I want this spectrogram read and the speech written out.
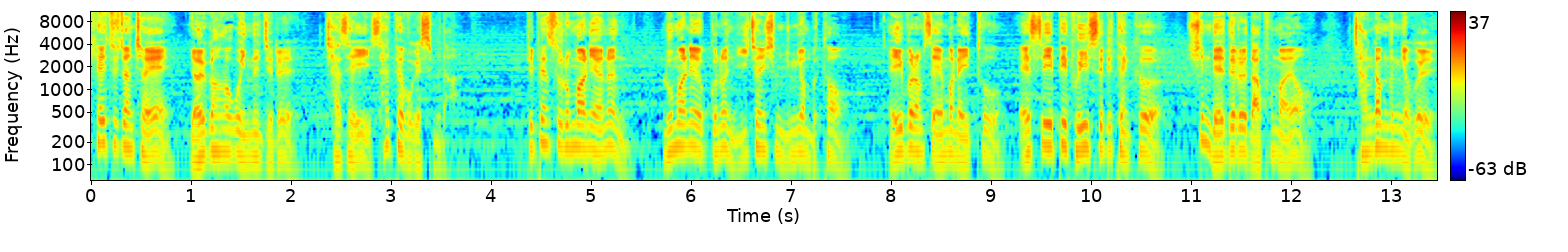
K2 전차에 열광하고 있는지를 자세히 살펴보겠습니다. 디펜스 루마니아는 루마니아 육군은 2026년부터 에이브람스 M1A2 SEP V3 탱크 54대를 납품하여 장갑 능력을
